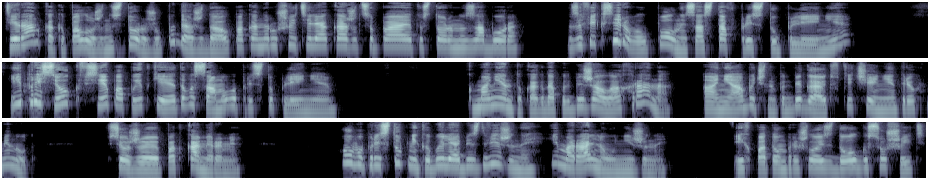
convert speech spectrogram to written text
Тиран, как и положено сторожу, подождал, пока нарушители окажутся по эту сторону забора, зафиксировал полный состав преступления и пресек все попытки этого самого преступления. К моменту, когда подбежала охрана, а они обычно подбегают в течение трех минут, все же под камерами, оба преступника были обездвижены и морально унижены. Их потом пришлось долго сушить,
